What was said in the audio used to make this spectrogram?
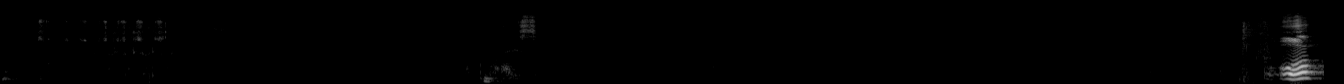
소리 소리 소리 소리 소리 소리 소리. 방금 뭐라 했어? 어?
